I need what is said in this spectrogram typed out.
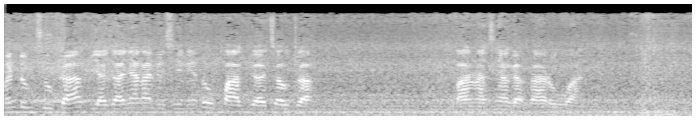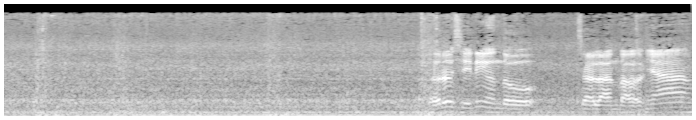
mendung juga biasanya kan di sini tuh pagi aja udah panasnya agak karuan. Terus ini untuk jalan tolnya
